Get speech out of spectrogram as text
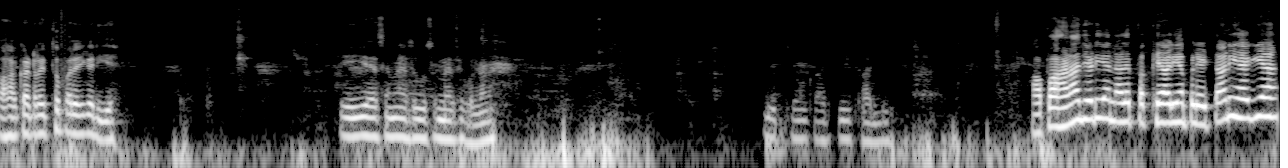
ਆਹ ਕਟਰ ਇੱਥੋਂ ਪਰੇ ਕਰੀਏ। ਇਹ ਐਸਐਮਐਸ ਉਸਐਮਐਸ ਖੋਲਣਾ ਵਿੱਚੋਂ ਕਰਤੀ ਖਾਲੀ। ਆਪਾਂ ਹਨਾ ਜਿਹੜੀਆਂ ਨਾਲੇ ਪੱਖੇ ਵਾਲੀਆਂ ਪਲੇਟਾਂ ਨਹੀਂ ਹੈਗੀਆਂ,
